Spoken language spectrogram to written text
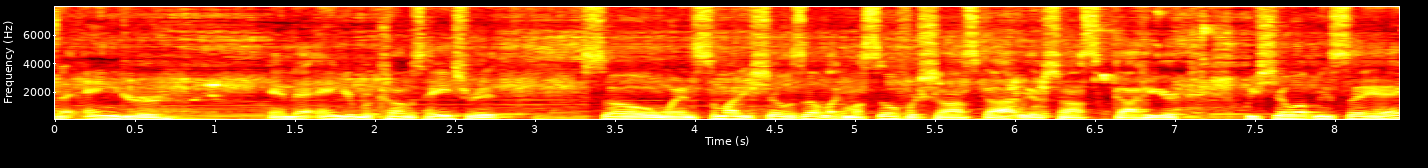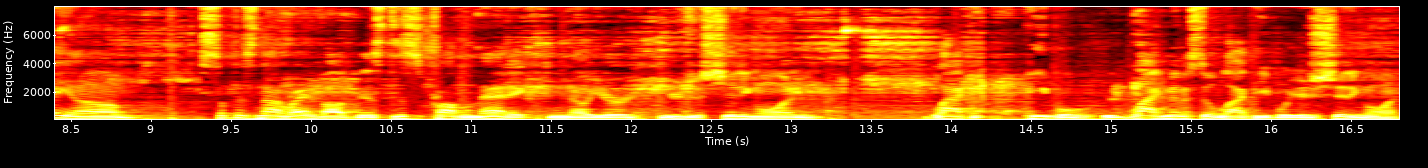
the anger, and that anger becomes hatred. So when somebody shows up, like myself or Sean Scott, we have Sean Scott here. We show up and say, "Hey, um, something's not right about this. This is problematic. You know, you're you're just shitting on black people. Black men are still black people. You're shitting on."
